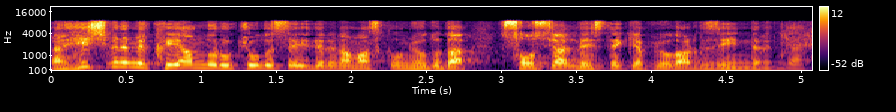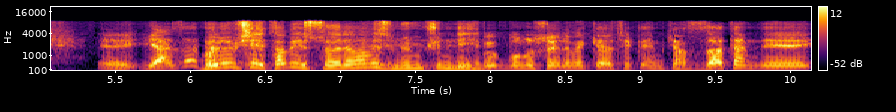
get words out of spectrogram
Yani hiçbiri mi kıyamlı, rükûlu, secdeli namaz kılmıyordu da sosyal destek yapıyorlardı zihinlerinden? Ee, yani zaten Böyle bir şey tabii söylememiz mümkün değil. Bu- Bunu söylemek gerçekten imkansız. Zaten e,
